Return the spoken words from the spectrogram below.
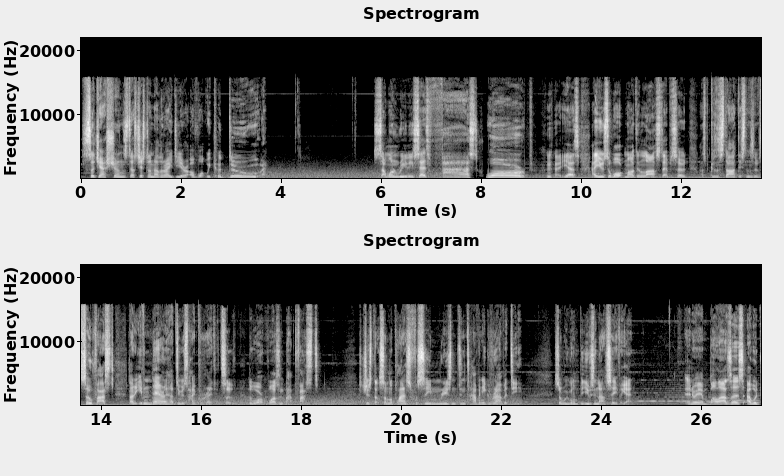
Suggestions, that's just another idea of what we could do. Someone really says fast! Warp! yes, I used the warp mod in the last episode. That's because the start distance was so fast that even there I had to use hyper edit, so the warp wasn't that fast. It's just that some of the planets for some reason didn't have any gravity. So we won't be using that save again. Anyway, Balazas, I would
